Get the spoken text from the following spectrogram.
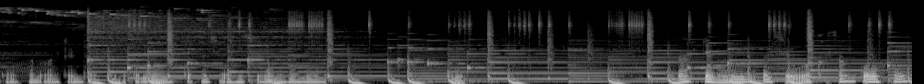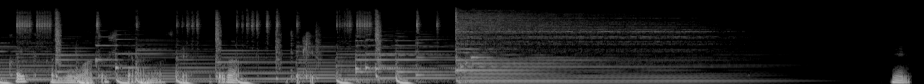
たいなこのある程度の子供の人たちが必死なのかな。うん。なってもいのかしら、若さんこの崩壊区間の輪として表せることができる。うん。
